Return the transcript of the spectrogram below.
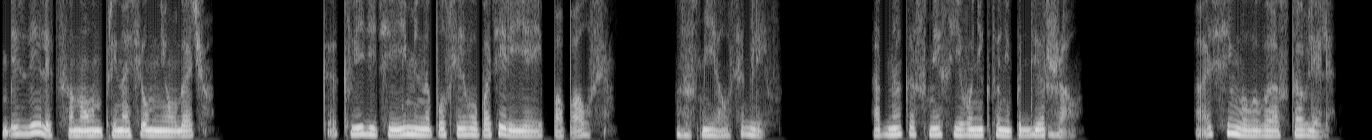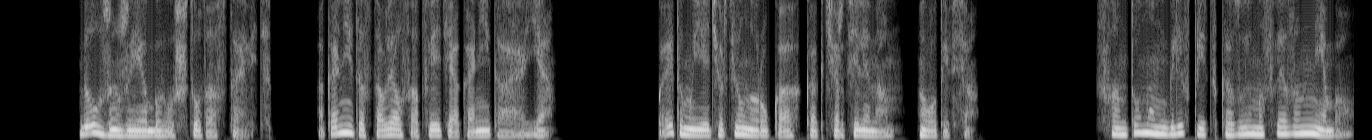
Безделица, но он приносил мне удачу. Как видите, именно после его потери я и попался. Засмеялся Глиф. Однако смех его никто не поддержал. А символы вы оставляли. Должен же я был что-то оставить. Аконит оставлял соцветие аконита, а я... Поэтому я чертил на руках, как чертили нам, вот и все. С фантомом Глиф предсказуемо связан не был,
